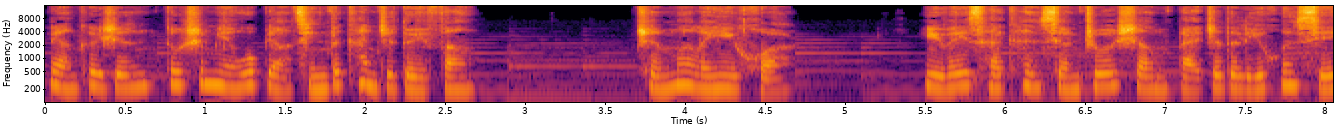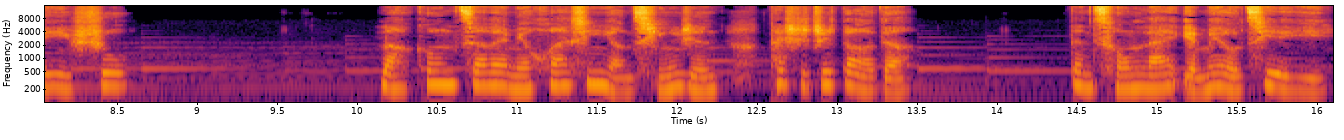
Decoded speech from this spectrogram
两个人都是面无表情的看着对方，沉默了一会儿。雨薇才看向桌上摆着的离婚协议书。老公在外面花心养情人，她是知道的，但从来也没有介意。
